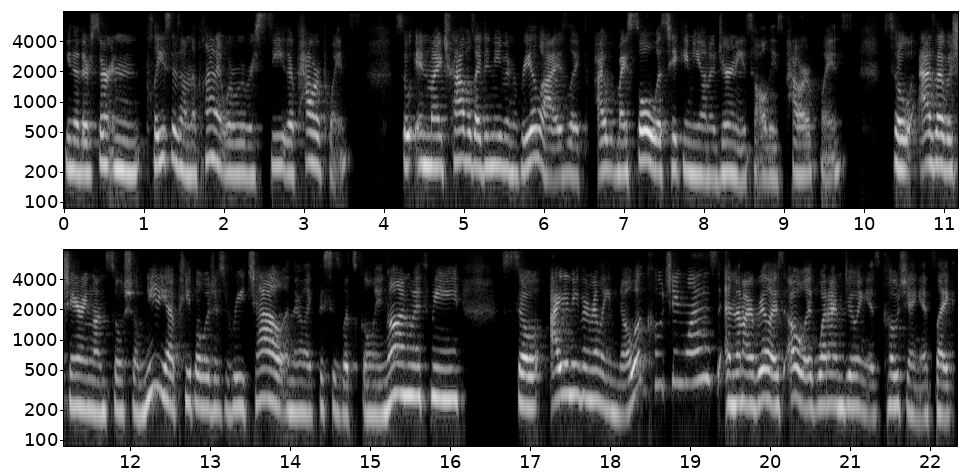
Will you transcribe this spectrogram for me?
you know, there's certain places on the planet where we receive their power points. So in my travels, I didn't even realize like I my soul was taking me on a journey to all these power points. So as I was sharing on social media, people would just reach out and they're like, this is what's going on with me. So I didn't even really know what coaching was. And then I realized, oh, like what I'm doing is coaching. It's like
